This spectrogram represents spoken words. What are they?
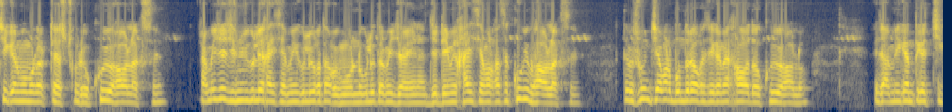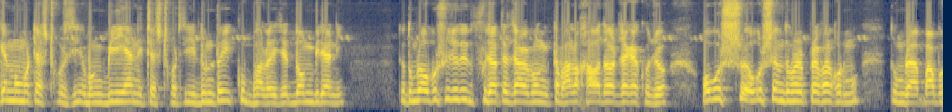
চিকেন মোমোটা টেস্ট করো খুবই ভালো লাগছে। আমি যে জিনিসগুলি খাইছি, আমি এগুলির কথা কই অন্যগুলি তো আমি যাই না। যেটা আমি খাইছি, আমার কাছে খুবই ভালো লাগছে। তবে শুনছি আমার বন্ধুরা কাছে এখানে খাওয়া দাওয়া খুবই ভালো। এই যে আমি এখান থেকে চিকেন মোমো টেস্ট করছি এবং বিরিয়ানি টেস্ট করছি। এই দুটোই খুব ভালো হয়েছে দম বিরিয়ানি। তো তোমরা অবশ্যই যদি পূজাতে যাও এবং একটা ভালো খাওয়া দাওয়ার জায়গা খুঁজো, অবশ্যই অবশ্যই আমি তোমরা প্রেফার করব। তোমরা বাবু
